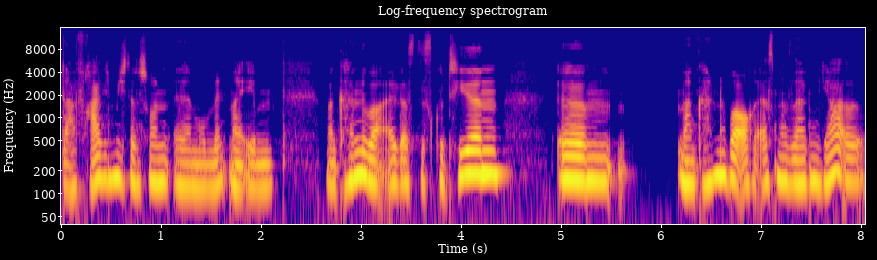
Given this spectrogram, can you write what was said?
da frage ich mich dann schon, äh, Moment mal eben, man kann über all das diskutieren. Ähm, man kann aber auch erstmal sagen, ja, äh,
